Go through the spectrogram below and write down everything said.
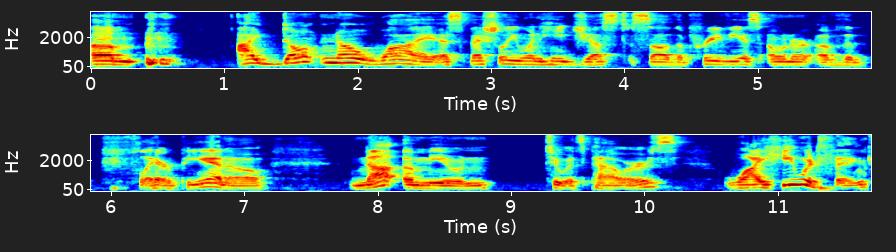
Um, I don't know why, especially when he just saw the previous owner of the player piano not immune to its powers, why he would think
